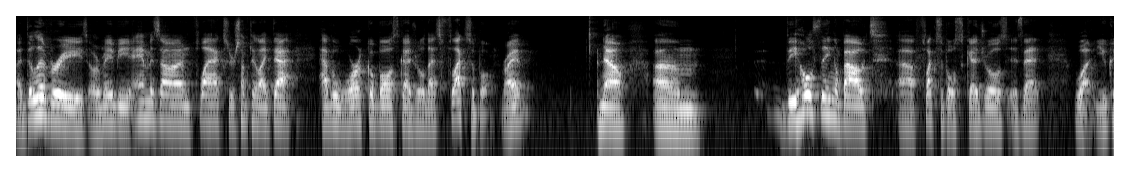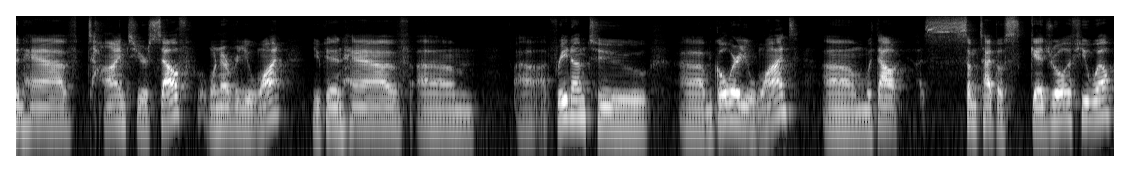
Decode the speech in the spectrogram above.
uh, deliveries, or maybe Amazon Flex or something like that, have a workable schedule that's flexible, right? Now, um, the whole thing about uh, flexible schedules is that what you can have time to yourself whenever you want. You can have um, uh, freedom to um, go where you want um, without some type of schedule, if you will,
